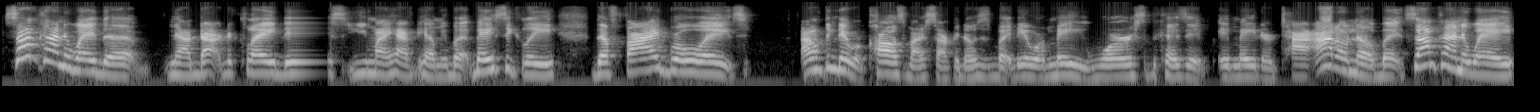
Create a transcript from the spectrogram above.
some kind of way the now Dr. Clay, this you might have to help me, but basically the fibroids. I don't think they were caused by sarcoidosis, but they were made worse because it, it made her tired. I don't know, but some kind of way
